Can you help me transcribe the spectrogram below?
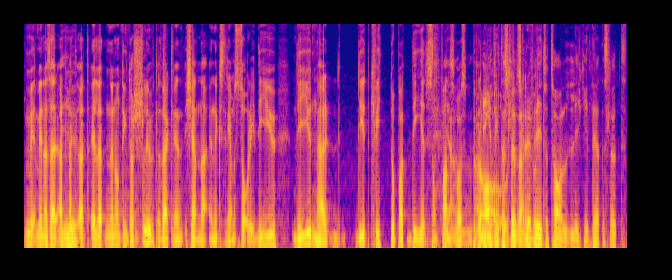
Med- Medan så här, att, att, att, eller att när någonting tar slut, att verkligen känna en extrem sorg, det är ju, det är ju den här det är ett kvitto på att det som fanns Ja, var bra Om ingenting tar slut skulle det bli total likgiltighet till slut.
